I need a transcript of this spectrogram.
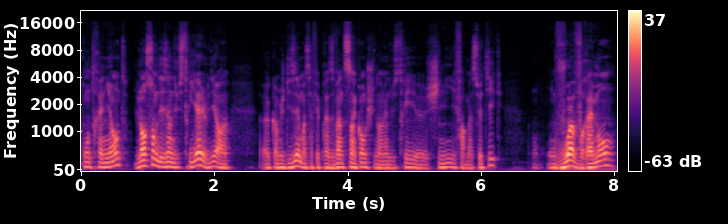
contraignantes. L'ensemble des industriels, je veux dire, comme je disais, moi, ça fait presque 25 ans que je suis dans l'industrie chimie pharmaceutique. On, on voit vraiment,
